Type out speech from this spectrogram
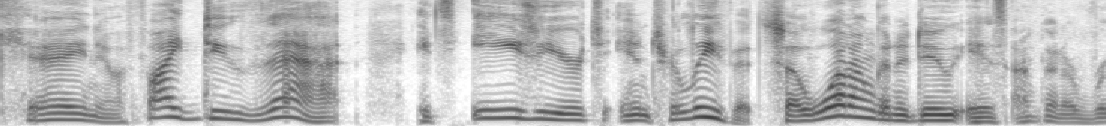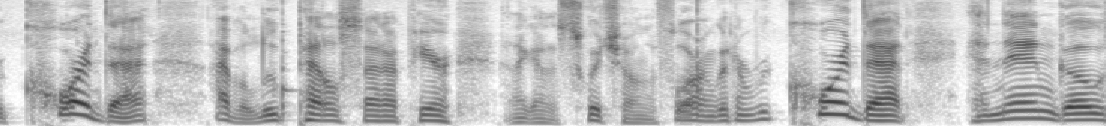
Okay, now if I do that, it's easier to interleave it. So what I'm going to do is I'm going to record that. I have a loop pedal set up here, and I got a switch on the floor. I'm going to record that and then go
